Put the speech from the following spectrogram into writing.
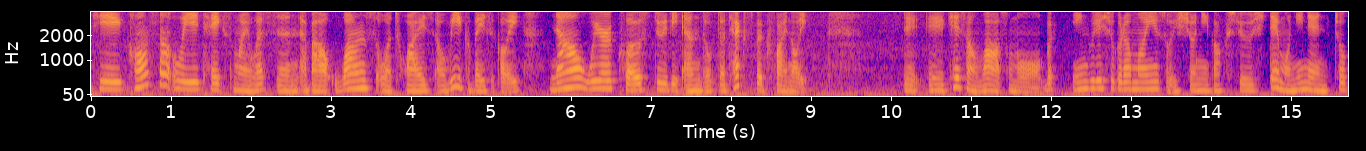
He constantly takes my lesson about once or twice a week basically. Now we're close to the end of the textbook finally. で、えー、K さんはその English Grammar in Use を一緒に学習してもう2年ちょっ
